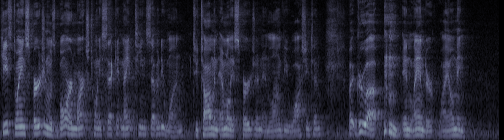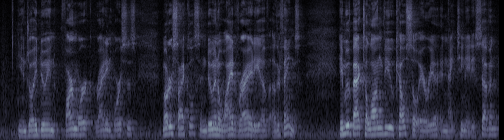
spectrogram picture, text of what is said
Keith Dwayne Spurgeon was born March 22, 1971, to Tom and Emily Spurgeon in Longview, Washington, but grew up in Lander, Wyoming. He enjoyed doing farm work, riding horses, motorcycles, and doing a wide variety of other things. He moved back to Longview, Kelso area in 1987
